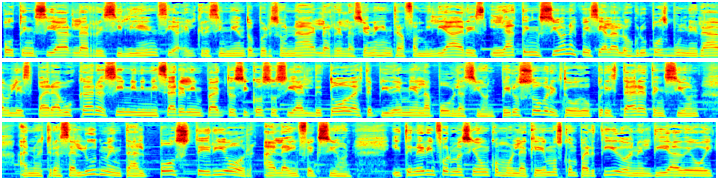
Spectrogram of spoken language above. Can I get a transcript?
potenciar la resiliencia, el crecimiento personal, las relaciones intrafamiliares, la atención especial a los grupos vulnerables para buscar así minimizar el impacto psicosocial de toda esta epidemia en la población, pero sobre todo prestar atención a nuestra salud mental posterior a la infección y tener información como la que hemos compartido en el día de hoy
